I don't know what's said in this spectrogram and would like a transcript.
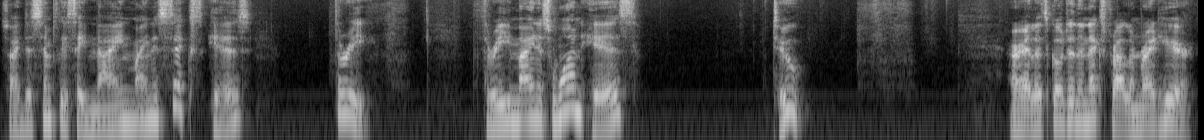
So I just simply say 9 minus 6 is 3. 3 minus 1 is 2. All right, let's go to the next problem right here.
